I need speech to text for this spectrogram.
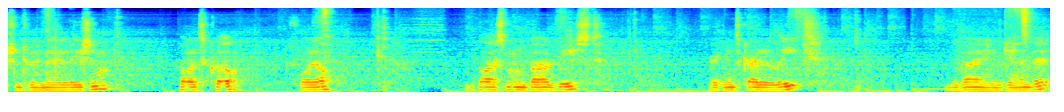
To Annihilation, Poet's Quill, Foil, Blossoming Bog Beast, Dragonsguard Elite, Divine Gambit,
